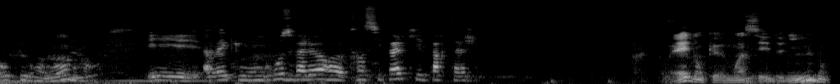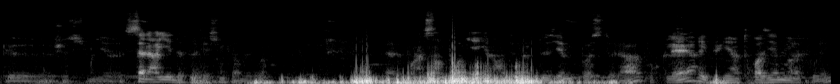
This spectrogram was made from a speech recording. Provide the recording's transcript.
au plus grand nombre et avec une grosse valeur euh, principale qui est le partage. Oui, donc euh, moi c'est Denis, donc euh, je suis salarié de l'association Cœur de Bois. pour l'instant le premier, il y aura un deuxième poste là pour Claire et puis un troisième dans la foulée.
